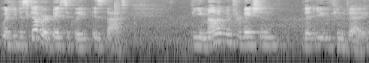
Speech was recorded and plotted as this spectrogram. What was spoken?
what he discovered basically is that the amount of information that you convey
